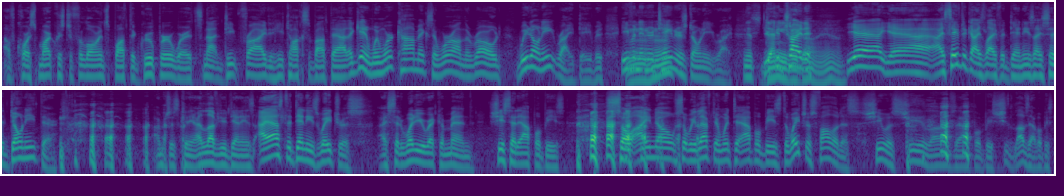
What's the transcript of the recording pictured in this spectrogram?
Of course, Mark Christopher Lawrence bought the grouper where it's not deep fried, and he talks about that. Again, when we're comics and we're on the road, we don't eat right, David. Even entertainers don't eat right. Mm-hmm. It's you Denny's can try to, die, yeah, yeah. I saved a guy's life at Denny's. I said, don't eat there. I'm just kidding. I love you, Denny's. I asked the Denny's waitress, I said, what do you recommend? She said Applebee's. so I know, so we left and went to Applebee's. The waitress followed us. She was, she loves Applebee's. She loves Applebee's.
